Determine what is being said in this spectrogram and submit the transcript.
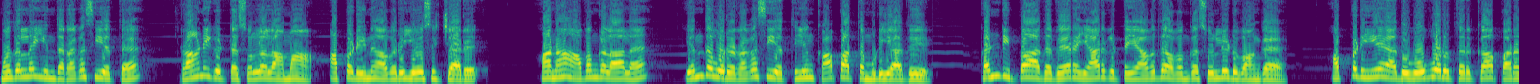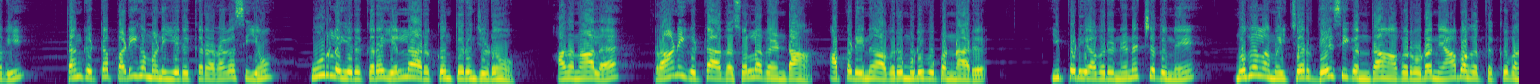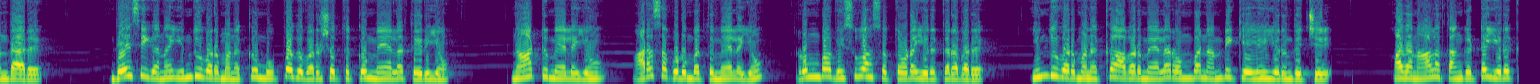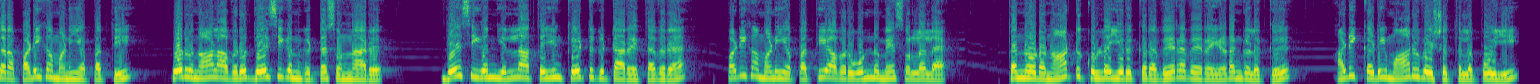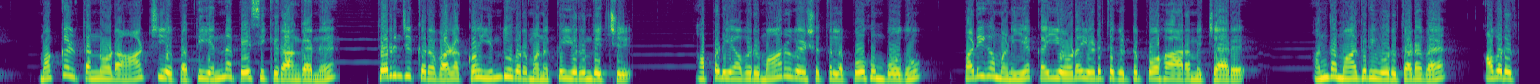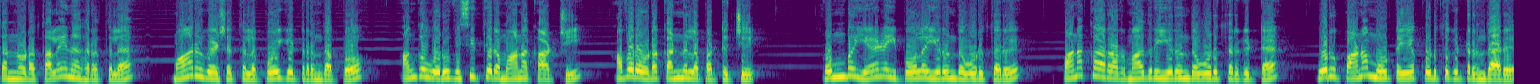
முதல்ல இந்த ரகசியத்தை ராணிகிட்ட சொல்லலாமா அப்படின்னு அவரு யோசிச்சாரு. ஆனா அவங்களால எந்த ஒரு ரகசியத்தையும் காப்பாத்த முடியாது. கண்டிப்பா அதை வேற யாருகிட்டையாவது அவங்க சொல்லிடுவாங்க. அப்படியே அது ஒவ்வொருத்தருக்கா பரவி தங்கிட்ட படிகமணி இருக்கிற ரகசியம் ஊர்ல இருக்கிற எல்லாருக்கும் தெரிஞ்சிடும். அதனால ராணிகிட்ட அதை சொல்ல வேண்டாம் அப்படின்னு அவரு முடிவு பண்ணாரு. இப்படி அவரு நினைச்சதுமே முதலமைச்சர் தேசிகன் தான் அவரோட ஞாபகத்துக்கு வந்தாரு. தேசிகனை இந்துவர்மனுக்கு முப்பது வருஷத்துக்கும் மேல தெரியும். நாட்டு மேலையும் அரச குடும்பத்து மேலையும் ரொம்ப விசுவாசத்தோட இருக்கிறவரு. இந்துவர்மனுக்கு அவர் மேல ரொம்ப நம்பிக்கையும் இருந்துச்சு. அதனால தங்கிட்ட இருக்கிற படிகமணிய பத்தி ஒரு நாள் அவரு தேசிகன் கிட்ட சொன்னாரு. தேசிகன் எல்லாத்தையும் கேட்டுக்கிட்டாரே தவிர படிகமணிய பத்தி அவர் ஒண்ணுமே சொல்லல. தன்னோட நாட்டுக்குள்ள இருக்கிற வேற வேற இடங்களுக்கு அடிக்கடி மாறு வேஷத்துல போய் மக்கள் தன்னோட ஆட்சிய பத்தி என்ன பேசிக்கிறாங்கன்னு தெரிஞ்சுக்கிற வழக்கம் இந்துவர்மனுக்கு இருந்துச்சு. அப்படி அவர் மாறு வேஷத்துல போகும்போதும் படிகமணிய கையோட எடுத்துக்கிட்டு போக ஆரம்பிச்சாரு. அந்த மாதிரி ஒரு தடவை அவரு தன்னோட தலைநகரத்துல மாறு வேஷத்துல போய்கிட்டு இருந்தப்போ அங்க ஒரு விசித்திரமான காட்சி அவரோட கண்ணுல பட்டுச்சு. ரொம்ப ஏழை போல இருந்த ஒருத்தர் பணக்காரர் மாதிரி இருந்த ஒருத்தர்கிட்ட ஒரு பண மூட்டைய கொடுத்துக்கிட்டு இருந்தாரு.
